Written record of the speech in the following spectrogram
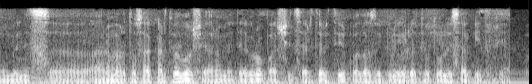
რომელიც არა მარტო საქართველოში, არამედ ევროპაშიც ერთ-ერთი ყველაზე პრიორიტეტული საკითხია.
